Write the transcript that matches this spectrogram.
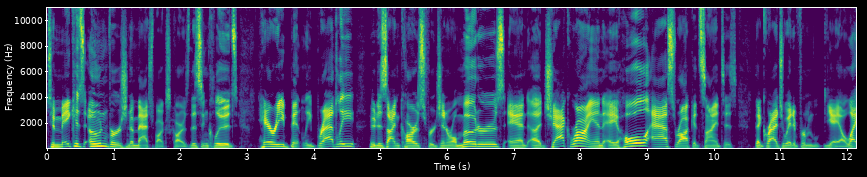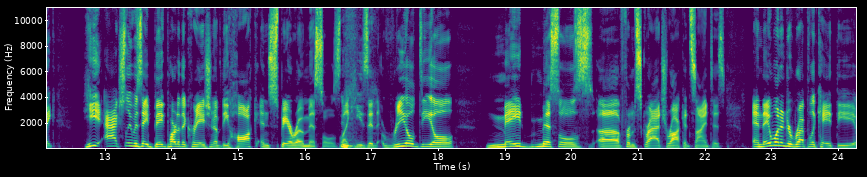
to make his own version of matchbox cars. This includes harry bentley bradley who designed cars for general motors and uh, jack ryan a whole ass rocket scientist that graduated from yale. Like he actually was a big part of the creation of the Hawk and Sparrow missiles. Like he's a real deal, made missiles uh, from scratch rocket scientist. And they wanted to replicate the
